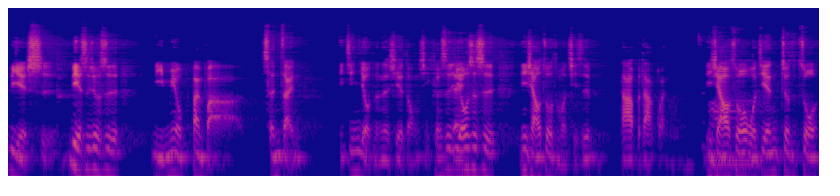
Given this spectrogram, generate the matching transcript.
劣势。劣势就是你没有办法承载已经有的那些东西，可是优势是你想要做什么，其实大家不大管。你想要说哦我今天就是做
